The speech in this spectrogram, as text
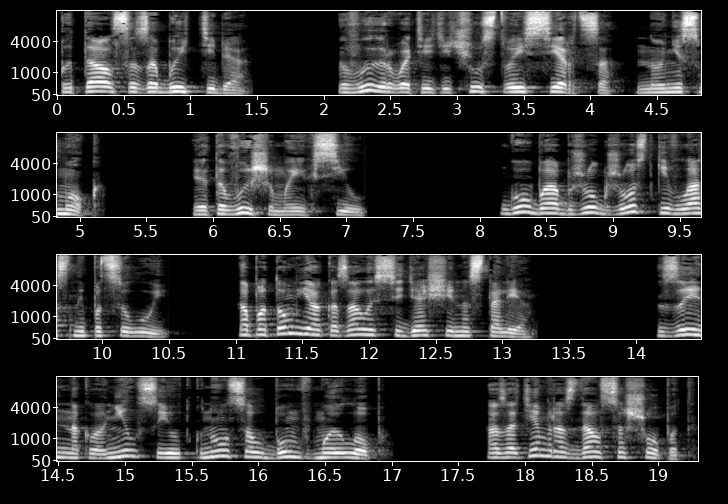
пытался забыть тебя, вырвать эти чувства из сердца, но не смог. Это выше моих сил. Губы обжег жесткий властный поцелуй, а потом я оказалась сидящей на столе. Зейн наклонился и уткнулся лбом в мой лоб. А затем раздался шепот.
